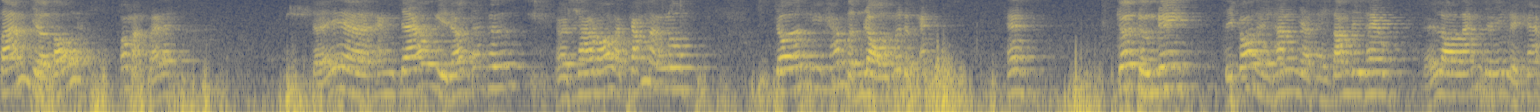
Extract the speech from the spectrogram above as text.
8 giờ tối có mặt tại đây để à, ăn cháo gì đó các thứ rồi sau đó là cấm ăn luôn. Cho đến khi khám bệnh rồi mới được ăn. Ha? Trên đường đi thì có thầy thanh và thầy tâm đi theo để lo lắng cho những người khác.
